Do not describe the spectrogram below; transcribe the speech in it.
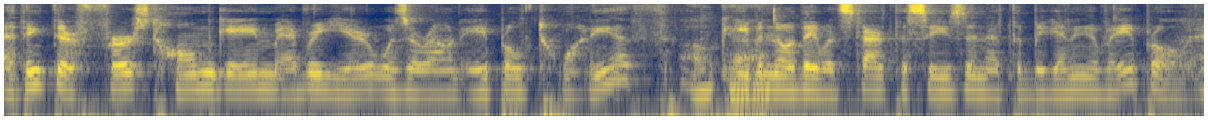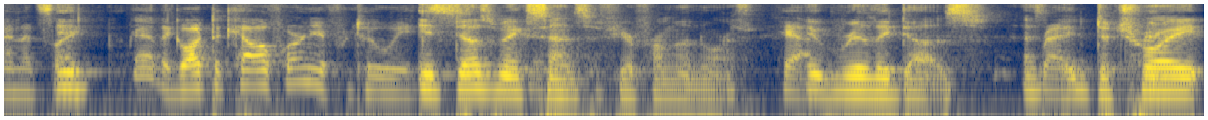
I think their first home game every year was around April twentieth. Okay. Even though they would start the season at the beginning of April, and it's like, yeah, they go out to California for two weeks. It does make sense if you're from the north. Yeah. It really does. As- Right. Detroit,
